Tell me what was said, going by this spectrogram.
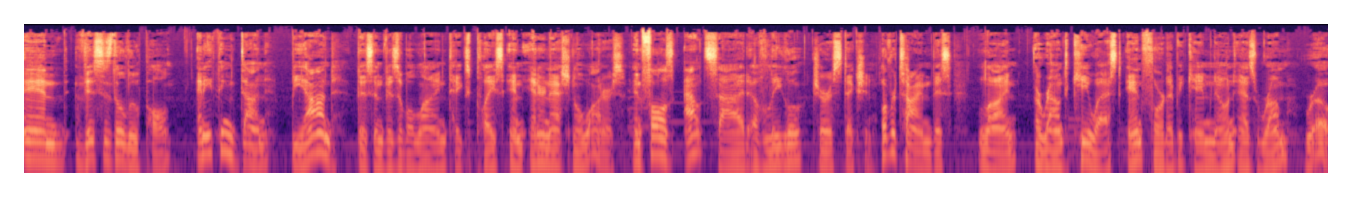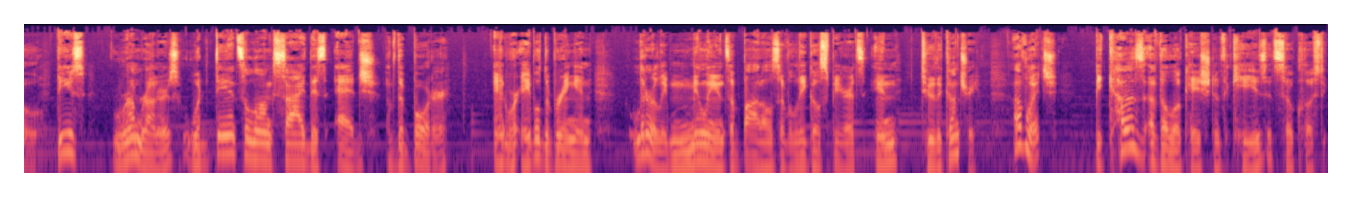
and this is the loophole, anything done beyond this invisible line takes place in international waters and falls outside of legal jurisdiction. Over time, this line around Key West and Florida became known as Rum Row. These rum runners would dance alongside this edge of the border and were able to bring in literally millions of bottles of illegal spirits into the country, of which because of the location of the Keys, it's so close to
